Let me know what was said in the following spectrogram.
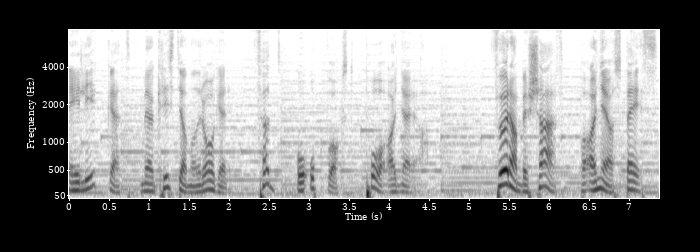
er i likhet med Christian og Roger født og oppvokst på Andøya. Før han ble sjef på Andøya Space,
